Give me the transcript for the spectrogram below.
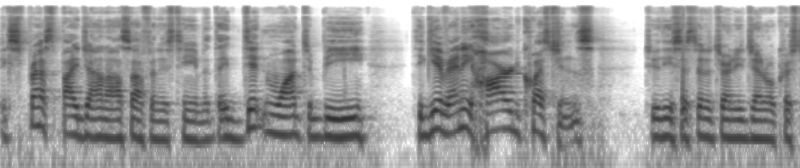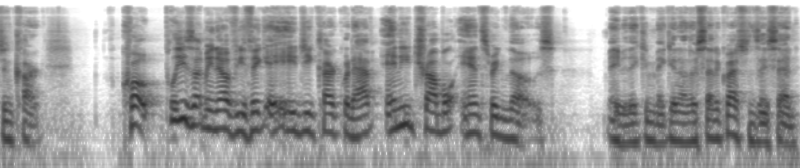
expressed by Jon Ossoff and his team that they didn't want to be to give any hard questions to the Assistant Attorney General Kristen Clarke. Quote, please let me know if you think AAG Clarke would have any trouble answering those. Maybe they can make another set of questions, they said.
